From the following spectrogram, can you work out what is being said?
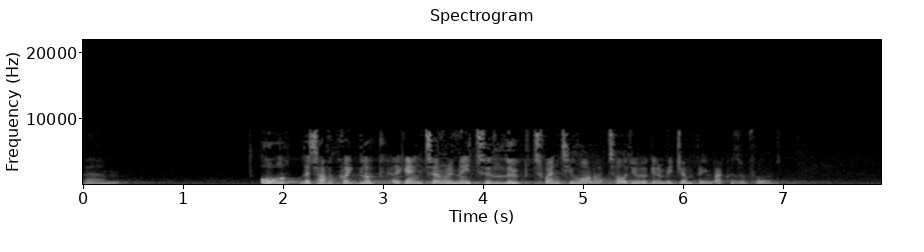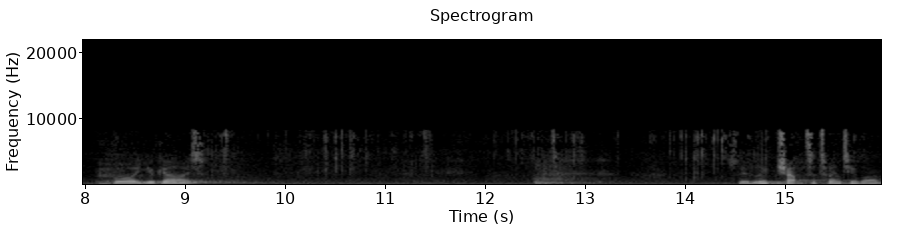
Um, or, let's have a quick look. Again, turn with me to Luke 21. I told you we are going to be jumping backwards and forwards. Boy, you guys. So Luke chapter 21.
